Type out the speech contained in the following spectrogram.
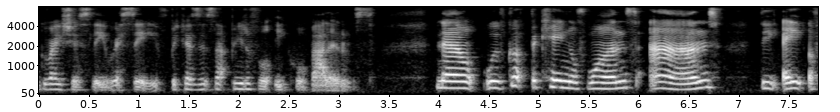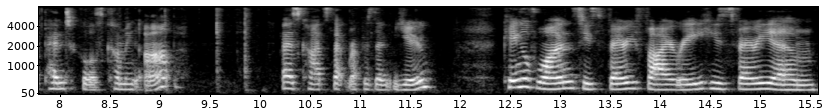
graciously receive because it's that beautiful equal balance. Now, we've got the King of Wands and the Eight of Pentacles coming up as cards that represent you. King of Wands, he's very fiery. He's very, um,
